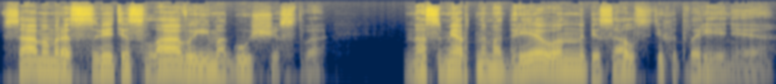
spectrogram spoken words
В самом рассвете славы и могущества. На смертном одре он написал стихотворение.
